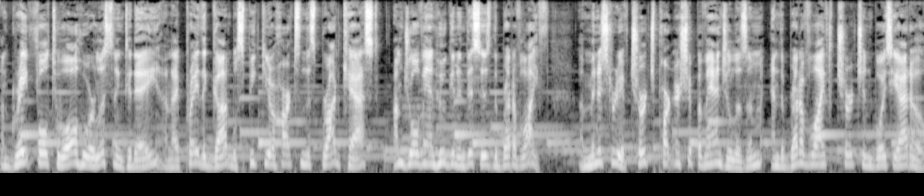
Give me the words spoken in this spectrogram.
I'm grateful to all who are listening today, and I pray that God will speak to your hearts in this broadcast. I'm Joel Van Hoogen, and this is The Bread of Life, a ministry of Church Partnership Evangelism and the Bread of Life Church in Boise, Idaho.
